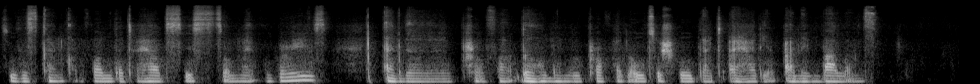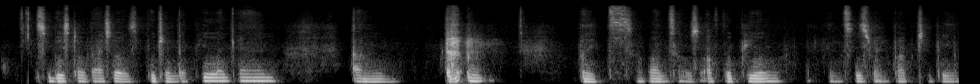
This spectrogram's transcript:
So the scan confirmed that I had cysts on my ovaries and the profile, the hormonal profile also showed that I had an imbalance. So based on that, I was put on the pill again. Um, but once I was off the pill, menses went back to being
